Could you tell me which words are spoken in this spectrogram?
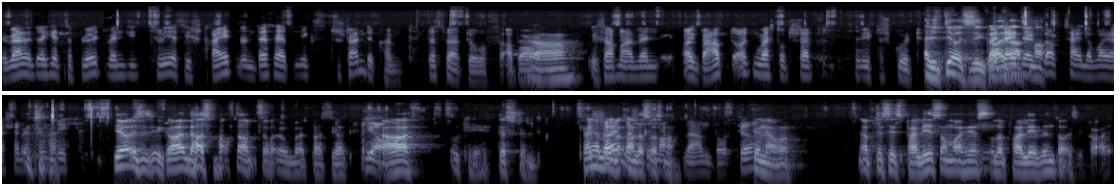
wäre natürlich jetzt so blöd, wenn die zwei sich streiten und deshalb nichts zustande kommt. Das wäre doof. Aber ja. ich sag mal, wenn überhaupt irgendwas dort stattfindet, finde ich das gut. Also dir ist es egal, Weil deine Schlagzeile war ja schon ziemlich... dir ist es egal, wer es macht, Hauptsache irgendwas passiert. Ja. ja, okay, das stimmt. Kann das ja mal jemand anders was machen. Dort, ja. Genau. Ob das jetzt Palais Sommer ist mhm. oder Palais Winter, ist egal.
